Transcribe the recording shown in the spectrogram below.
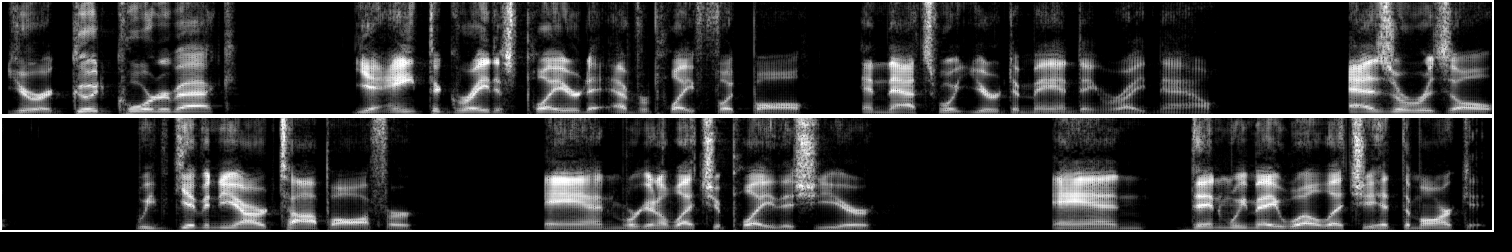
You're a good quarterback. You ain't the greatest player to ever play football, and that's what you're demanding right now. As a result, we've given you our top offer, and we're going to let you play this year. And then we may well let you hit the market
